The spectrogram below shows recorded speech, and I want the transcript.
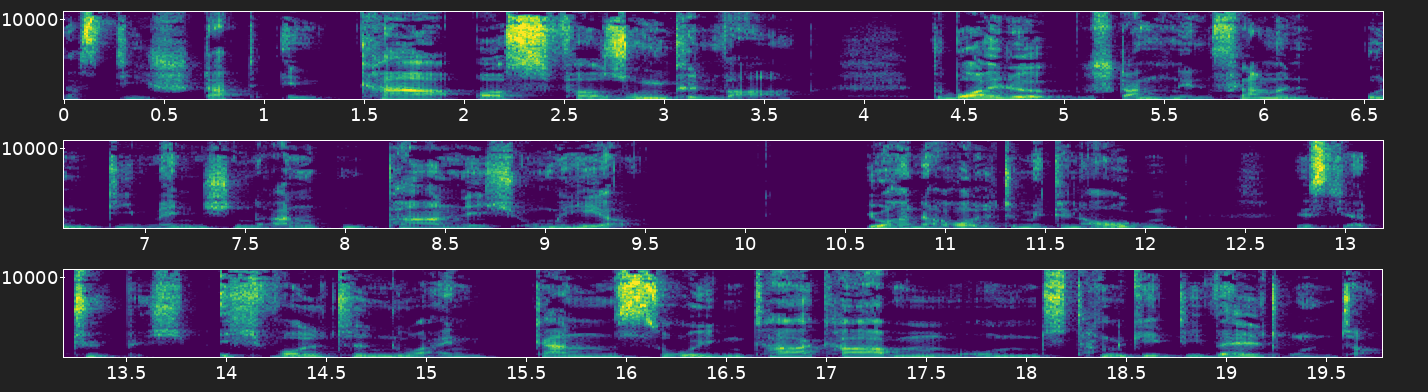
dass die Stadt im Chaos versunken war. Gebäude standen in Flammen und die Menschen rannten panisch umher. Johanna rollte mit den Augen. Ist ja typisch. Ich wollte nur einen ganz ruhigen Tag haben und dann geht die Welt unter.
